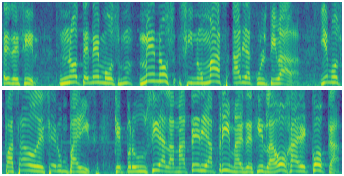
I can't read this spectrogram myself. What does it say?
Es decir, no tenemos menos, sino más área cultivada. Y hemos pasado de ser un país que producía la materia prima, es decir, la hoja de coca,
